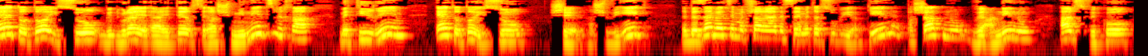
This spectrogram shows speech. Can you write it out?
את אותו איסור, גידולי ההיתר של השמינית, סליחה, מתירים את אותו איסור של השביעית, ובזה בעצם אפשר היה לסיים את הסוגיה. כי הנה, פשטנו וענינו על ספקו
